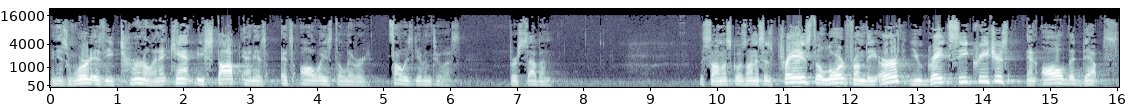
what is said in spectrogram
And his word is eternal and it can't be stopped and is it's always delivered. It's always given to us. Verse 7. The psalmist goes on and says, Praise the Lord from the earth, you great sea creatures, and all the depths.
